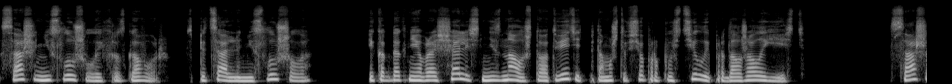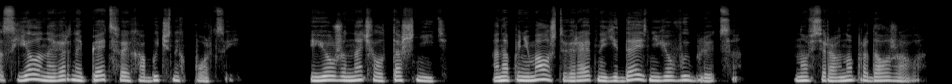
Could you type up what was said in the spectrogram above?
Саша не слушала их разговор. Специально не слушала. И когда к ней обращались, не знала, что ответить, потому что все пропустила и продолжала есть. Саша съела, наверное, пять своих обычных порций. Ее уже начало тошнить. Она понимала, что, вероятно, еда из нее выблюется, но все равно продолжала.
